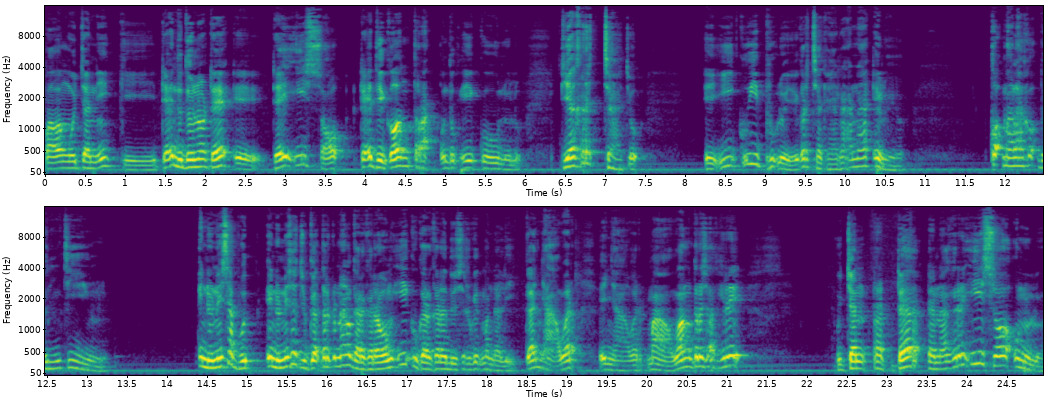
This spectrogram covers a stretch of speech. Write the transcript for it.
pawang hujan iki? Dia ndudono dek dia iso dia dikontrak untuk iku dulu dia kerja cuk. Eh iku ibu loh ya kerja kayak anak-anak loh ya. Kok malah kok benci loh Indonesia but Indonesia juga terkenal gara-gara wong iku gara-gara di sirkuit Mandalika nyawer eh nyawer mawang terus akhirnya hujan reda dan akhirnya iso ngono lho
